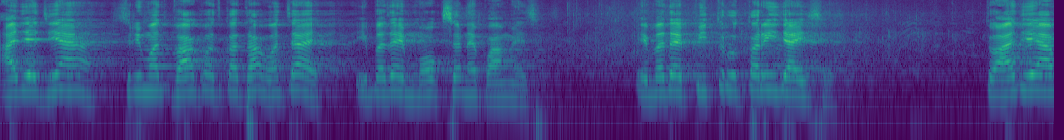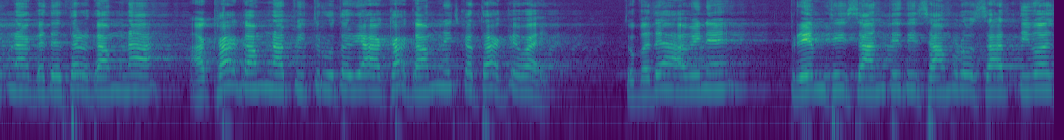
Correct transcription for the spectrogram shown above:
આજે જ્યાં શ્રીમદ ભાગવત કથા વંચાય, એ બધાય મોક્ષને પામે છે. એ બધાય પિતૃ તરી જાય છે. તો આજે આપણા ગદેથળ ગામના આખા ગામના પિતૃ તરીકે આખા ગામની જ કથા કહેવાય. તો બધા આવીને પ્રેમથી શાંતિથી સાંભળો સાત દિવસ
